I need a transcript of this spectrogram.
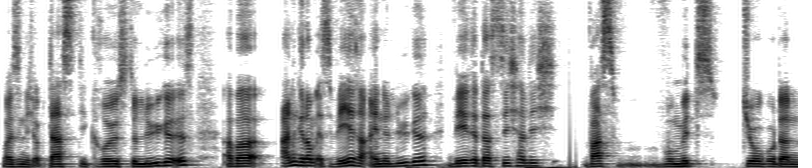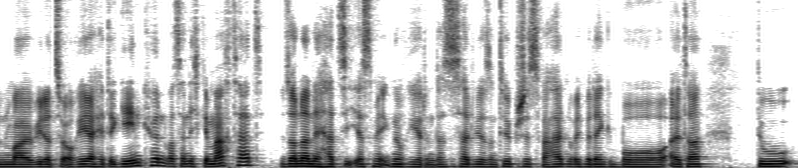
Weiß ich nicht, ob das die größte Lüge ist, aber angenommen, es wäre eine Lüge, wäre das sicherlich was, womit Diogo dann mal wieder zu Aurea hätte gehen können, was er nicht gemacht hat, sondern er hat sie erstmal ignoriert. Und das ist halt wieder so ein typisches Verhalten, wo ich mir denke, boah, Alter, du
